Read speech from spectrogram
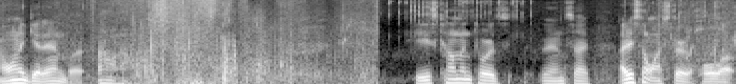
I want to get in, but I don't know. He's coming towards the inside. I just don't want to stir the hole up.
